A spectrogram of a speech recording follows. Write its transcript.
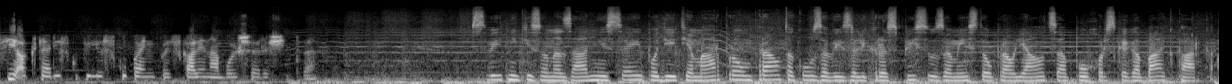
vsi akteri skupili skupaj in poiskali najboljše rešitve. Svetniki so na zadnji seji podjetja Marprom prav tako zavezali k razpisu za mesto upravljavca pohorskega bike parka.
